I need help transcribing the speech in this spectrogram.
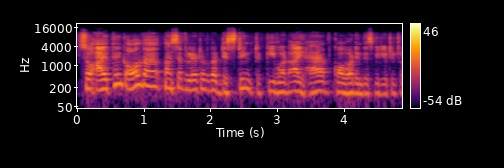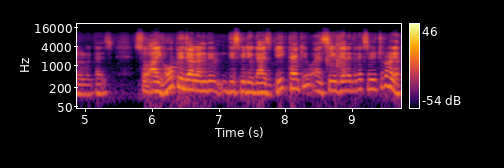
So i think all the concept related to the distinct keyword i have covered in this video tutorial guys so i hope you enjoy learning this video guys. Big thank you and see you there in the next video tutorial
